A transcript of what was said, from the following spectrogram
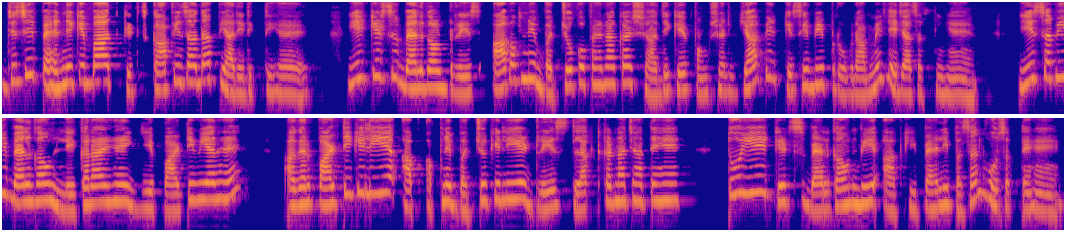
जिसे पहनने के बाद किड्स काफ़ी ज़्यादा प्यारी दिखती है। ये किड्स बेल गाउन ड्रेस आप अपने बच्चों को पहनाकर शादी के फ़ंक्शन या फिर किसी भी प्रोग्राम में ले जा सकती हैं। ये सभी बेल गाउन लेकर आए हैं, ये पार्टी वियर है। अगर पार्टी के लिए आप अपने बच्चों के लिए ड्रेस सिलेक्ट करना चाहते हैं तो ये किड्स बेल गाउन भी आपकी पहली पसंद हो सकते हैं।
